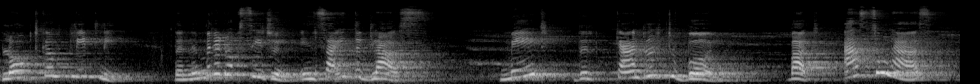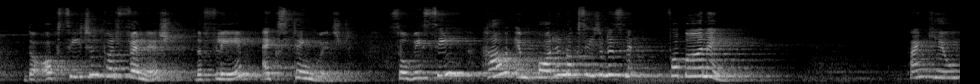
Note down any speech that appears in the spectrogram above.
blocked completely. The limited oxygen inside the glass made the candle to burn. But as soon as the oxygen got finished, the flame extinguished. So we see how important oxygen is for burning. Thank you.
